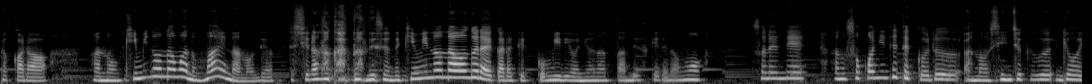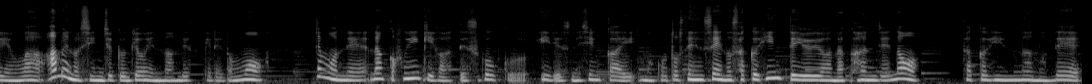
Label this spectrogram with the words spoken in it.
だからあの「君の名は」の前なので私知らなかったんですよね。君の名はぐらいから結構見るようにはなったんですけれども。それであのそこに出てくるあの新宿御苑は雨の新宿御苑なんですけれども。でもねなんか雰囲気があってすごくいいですね。新海誠先生の作品っていうような感じの作品なので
